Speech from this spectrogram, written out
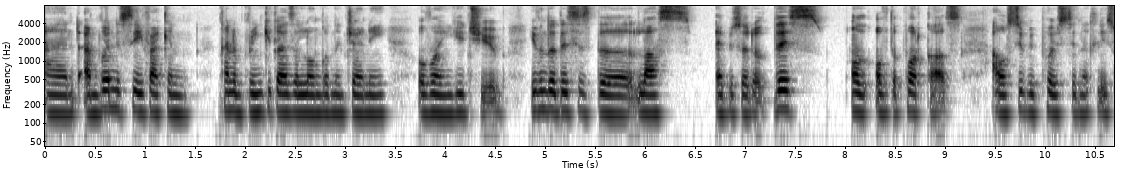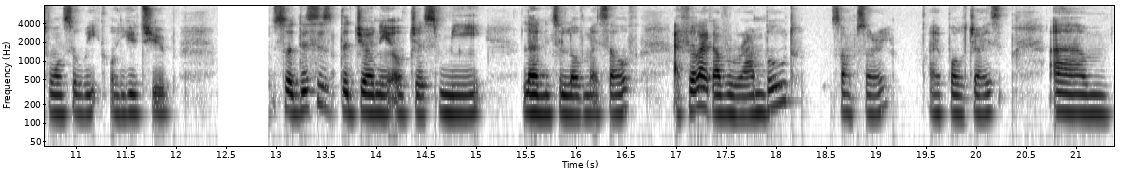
and I'm going to see if I can kind of bring you guys along on the journey over on YouTube. Even though this is the last episode of this of, of the podcast, I'll still be posting at least once a week on YouTube. So this is the journey of just me learning to love myself. I feel like I've rambled, so I'm sorry. I apologize. Um,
